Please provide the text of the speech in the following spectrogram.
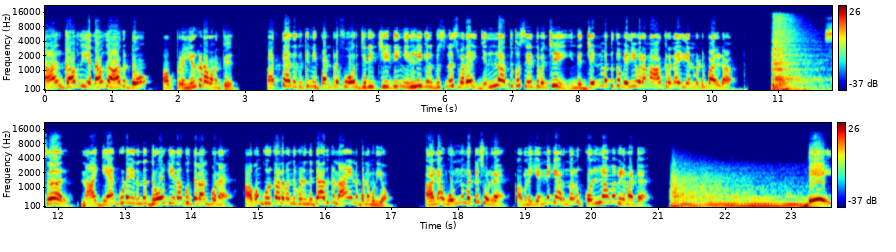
யாருக்காவது ஏதாவது ஆகட்டும். அப்புறம் இருக்குடா உனக்கு. பத்தாததுக்கு நீ பண்ற ஃபோர்ஜரி சீட்டிங் இல்லீகல் பிசினஸ் வர எல்லாத்துக்கும் சேர்த்து வச்சு இந்த ஜென்மத்துக்கும் வெளியே வராம ஆக்குறதா இல்லையான்னு மட்டும் பாருடா. சார் நான் என் கூட இருந்த துரோகியை தான் குத்தலான்னு போனேன். அவன் குறுக்கால வந்து விழுந்துட்டு அதுக்கு நான் என்ன பண்ண முடியும்? ஆனா ஒண்ணு மட்டும் சொல்றேன். அவனை என்னைக்கா இருந்தாலும் கொல்லாம விட மாட்டேன். டேய்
